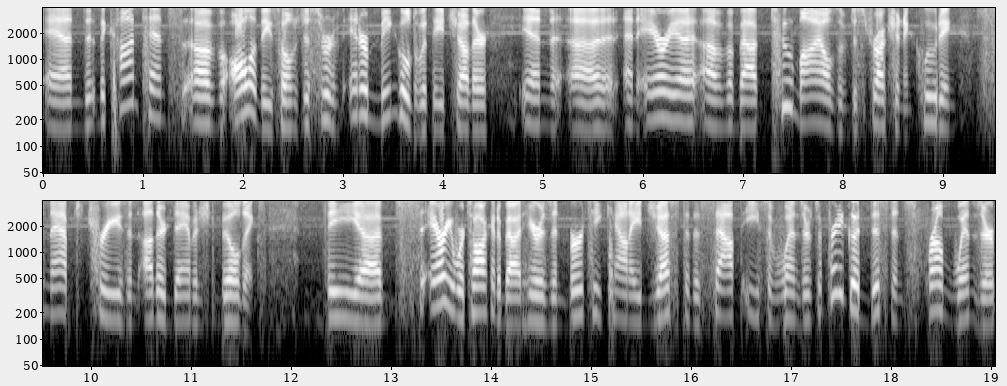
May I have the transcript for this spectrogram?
And the contents of all of these homes just sort of intermingled with each other in uh, an area of about two miles of destruction, including snapped trees and other damaged buildings. The uh, area we're talking about here is in Bertie County, just to the southeast of Windsor. It's a pretty good distance from Windsor,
